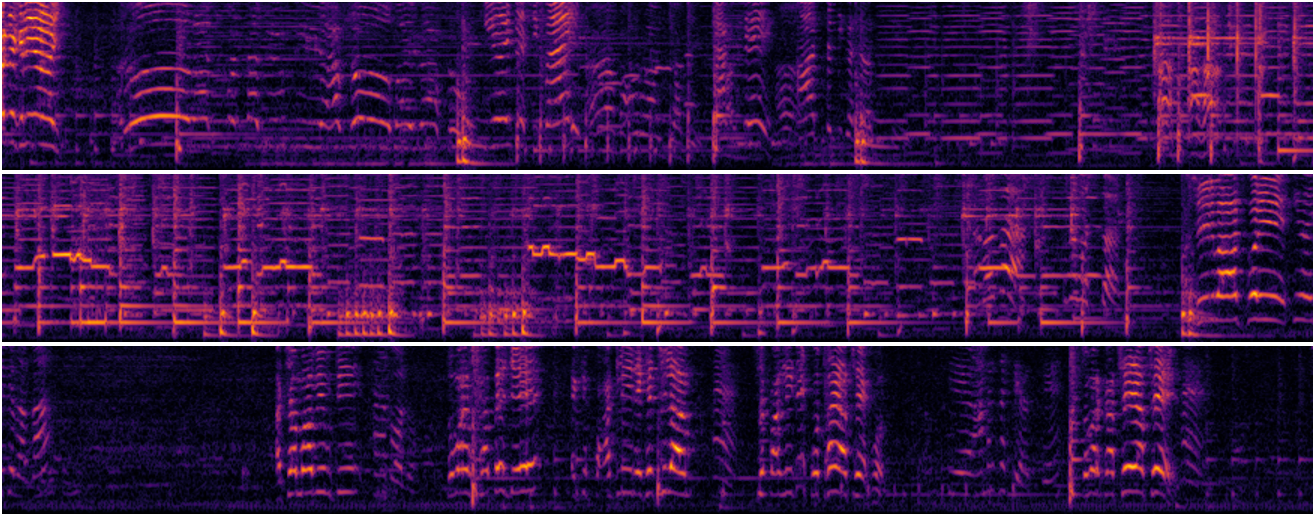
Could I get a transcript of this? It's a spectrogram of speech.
আচ্ছা মা বিউটি হ্যাঁ বলো। তোমার সাথে যে একটি পাগলি রেখেছিলাম হ্যাঁ। সে পাগলিটা কোথায় আছে এখন? সে আমার কাছে আছে। তোমার কাছে আছে? হ্যাঁ।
